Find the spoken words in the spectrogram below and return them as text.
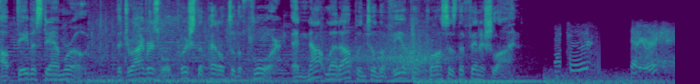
up Davis Dam Road. The drivers will push the pedal to the floor and not let up until the vehicle crosses the finish line. Ready?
